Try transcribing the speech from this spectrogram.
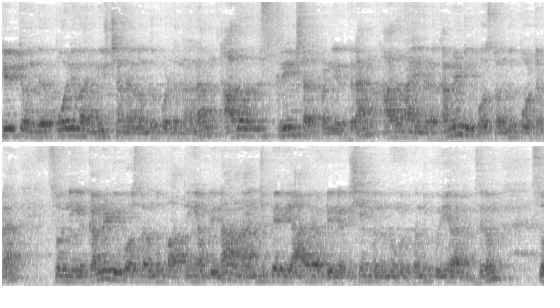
ட்வீட் வந்து போலிமார் நியூஸ் சேனல் வந்து போட்டிருந்தாங்க. அதை வந்து ஸ்கிரீன்ஷாட் பண்ணியிருக்கிறேன். அதை நான் என்னோட கம்யூனிட்டி போஸ்ட் வந்து போட்டுறேன். ஸோ நீங்க கம்யூனிட்டி போஸ்ட்ல வந்து பாத்தீங்க அப்படின்னா அந்த அஞ்சு பேர் யாரு அப்படின்ற விஷயங்கள் வந்து உங்களுக்கு வந்து புரிய ஆரம்பிச்சிடும் ஸோ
